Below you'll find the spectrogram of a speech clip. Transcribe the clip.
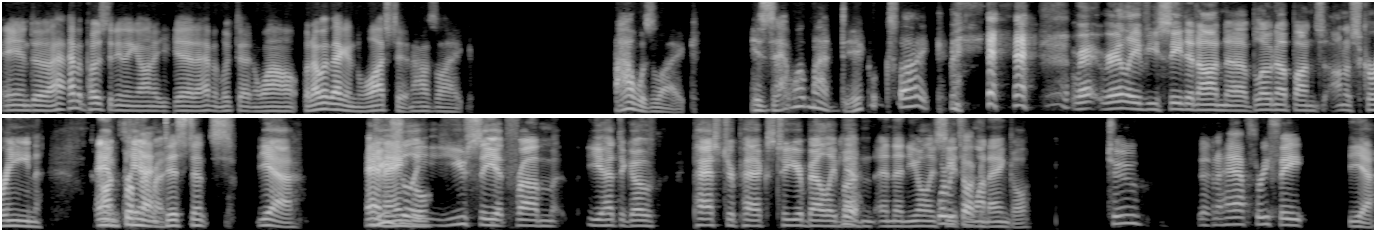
and uh, I haven't posted anything on it yet. I haven't looked at it in a while, but I went back and watched it and I was like, I was like, is that what my dick looks like? Ra- Rarely have you seen it on uh, blown up on on a screen. And from camera. that distance Yeah. and Usually angle. you see it from you have to go past your pecs to your belly Yeah. button, and then you only What see it to one angle. two and a half, three feet Yeah.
